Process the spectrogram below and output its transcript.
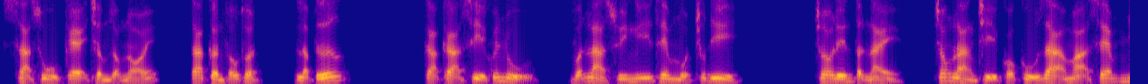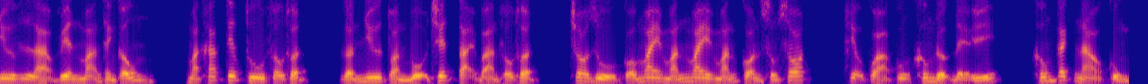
xạ xù kẹ trầm giọng nói, ta cần phẫu thuật, lập tức. Cả cạ sĩ khuyên nhủ, vẫn là suy nghĩ thêm một chút đi. Cho đến tận này, trong làng chỉ có cụ già mạ xem như là viên mãn thành công, mặt khác tiếp thu phẫu thuật, gần như toàn bộ chết tại bàn phẫu thuật, cho dù có may mắn may mắn còn sống sót, hiệu quả cũng không được để ý, không cách nào cùng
